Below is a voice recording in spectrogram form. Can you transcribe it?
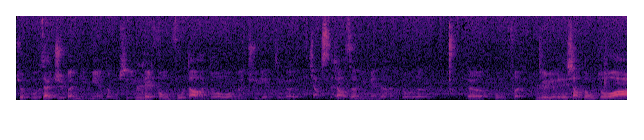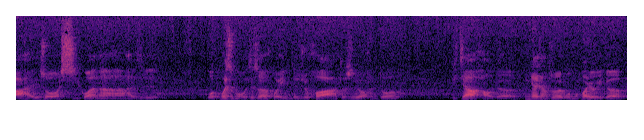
就不是在剧本里面的东西，嗯、可以丰富到很多我们去演这个角色角色里面的很多的的部分，就有一些小动作啊，还是说习惯啊，还是为为什么我这时候回应这句话，啊都是有很多比较好的，应该讲说我们会有一个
